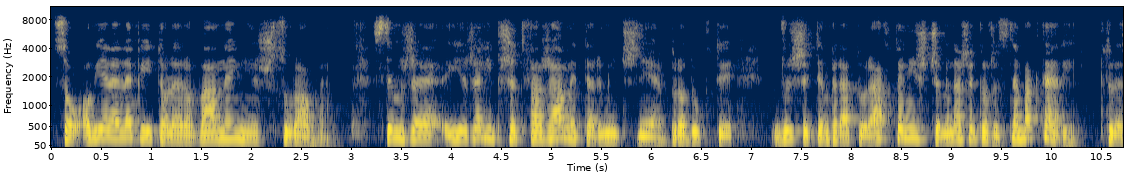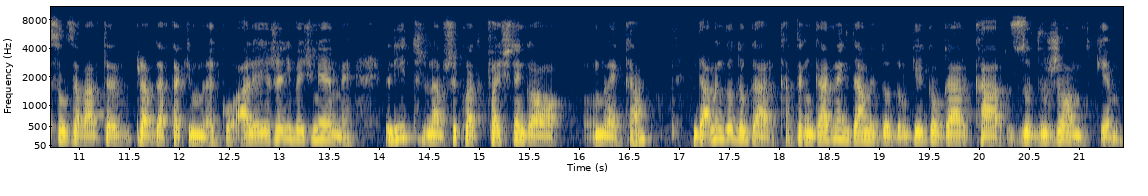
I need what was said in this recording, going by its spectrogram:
są o wiele lepiej tolerowane niż surowe. Z tym, że jeżeli przetwarzamy termicznie produkty w wyższych temperaturach, to niszczymy nasze korzystne bakterie, które są zawarte prawda, w takim mleku. Ale jeżeli weźmiemy litr na przykład kwaśnego mleka, damy go do garka. Ten garnek damy do drugiego garka z wrzątkiem.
